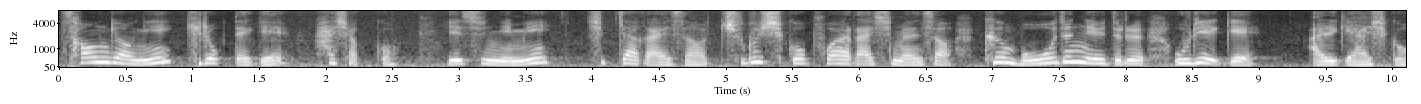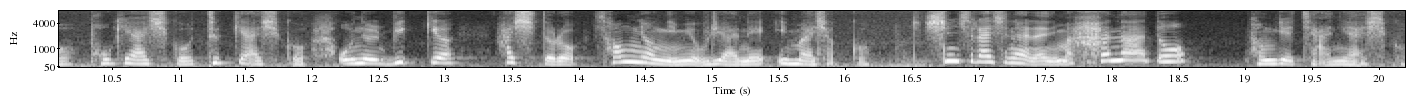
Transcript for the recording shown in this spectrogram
성경이 기록되게 하셨고 예수님이 십자가에서 죽으시고 부활하시면서 그 모든 일들을 우리에게 알게 하시고 보게 하시고 듣게 하시고 오늘 믿게 하시도록 성령님이 우리 안에 임하셨고 신실하신 하나님은 하나도 번개치 아니하시고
